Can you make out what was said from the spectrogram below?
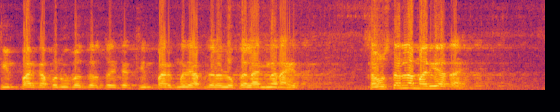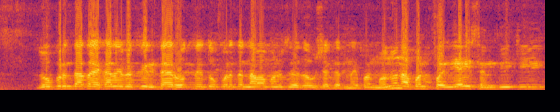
थीम पार्क आपण उभं करतोय त्या थीम पार्कमध्ये आपल्याला लोक लागणार आहेत. संस्थांना मर्यादा आहे. जोपर्यंत आता एखादा व्यक्ती रिटायर होत नाही तोपर्यंत नवा मनुष्य जाऊ शकत नाही. पण म्हणून आपण पर्यायी संधीची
